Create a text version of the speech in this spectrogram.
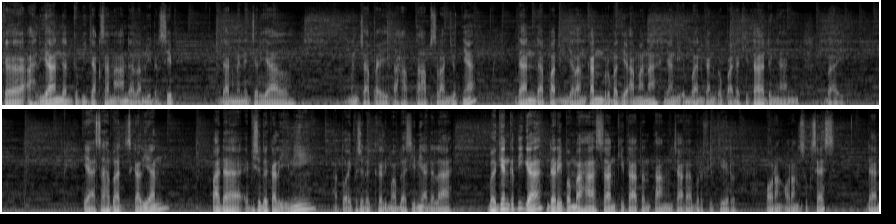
keahlian dan kebijaksanaan dalam leadership dan manajerial mencapai tahap-tahap selanjutnya dan dapat menjalankan berbagai amanah yang diembankan kepada kita dengan baik. Ya, sahabat sekalian, pada episode kali ini atau episode ke-15 ini adalah bagian ketiga dari pembahasan kita tentang cara berpikir orang-orang sukses dan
